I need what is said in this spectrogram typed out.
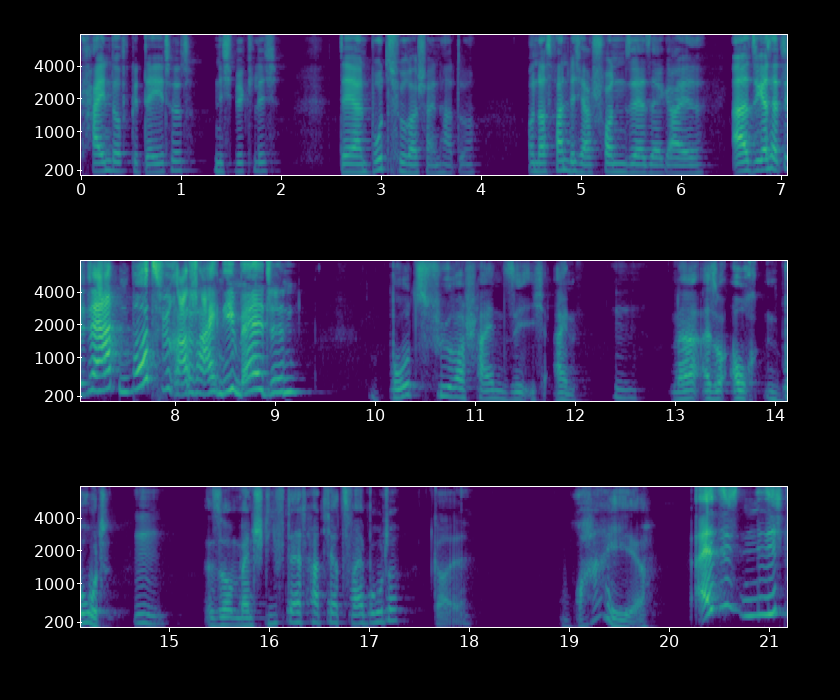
kind of gedatet, nicht wirklich, der einen Bootsführerschein hatte. Und das fand ich ja schon sehr, sehr geil. Also die ganze Zeit, der hat einen Bootsführerschein, imagine. Bootsführerschein sehe ich ein. Hm. Ne? Also auch ein Boot. Also mein Stiefdad hat ja zwei Boote. Geil. Why? Weiß ich nicht.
